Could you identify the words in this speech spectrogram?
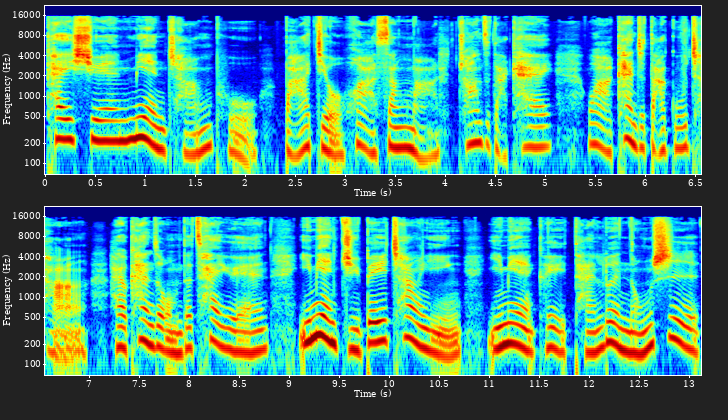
开轩面场圃。”把酒话桑麻，窗子打开，哇，看着打谷场，还有看着我们的菜园，一面举杯畅饮，一面可以谈论农事，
